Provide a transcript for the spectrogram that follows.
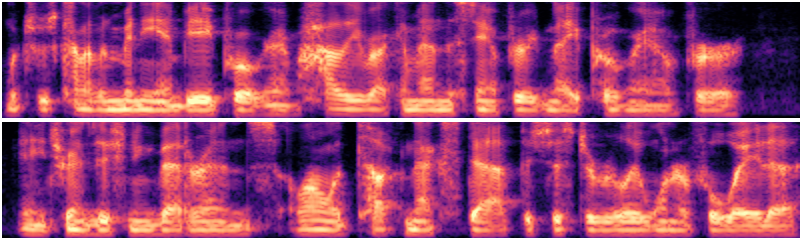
which was kind of a mini MBA program. Highly recommend the Stanford Ignite program for any transitioning veterans, along with Tuck Next Step. It's just a really wonderful way to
